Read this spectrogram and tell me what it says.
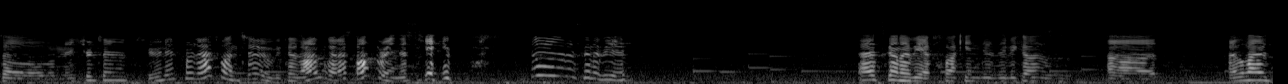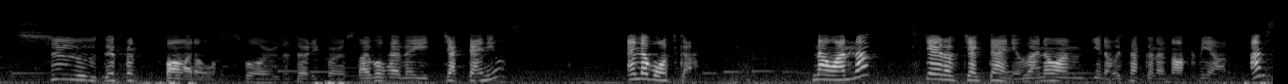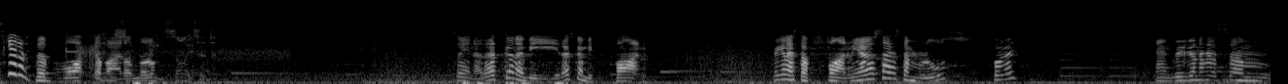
So make sure to tune in for that one too, because I'm gonna suffer in this game. oh, that's gonna be a that's gonna be a fucking dizzy because uh, I will have two different bottles for the 31st. I will have a Jack Daniels and a vodka. Now, I'm not scared of Jack Daniels. I know I'm, you know, it's not gonna knock me out. I'm scared of the vodka bottle though. So, you know, that's gonna be, that's gonna be fun. We're gonna have some fun. We also have some rules for it. And we're gonna have some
